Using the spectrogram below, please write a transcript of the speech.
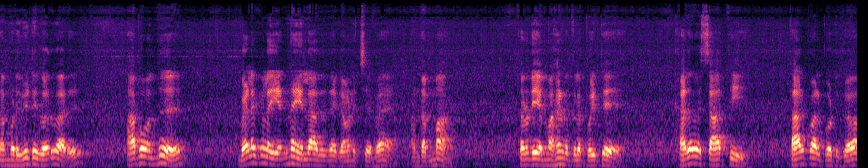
நம்மளோட வீட்டுக்கு வருவார். அப்போ வந்து விளக்கில் எண்ணெய் இல்லாததை கவனித்தவன் அந்த அம்மா தன்னுடைய மகனிடத்தில் போயிட்டு கதவை சாத்தி தாழ்பால் போட்டுக்கோ.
